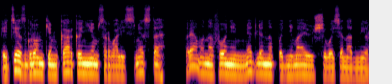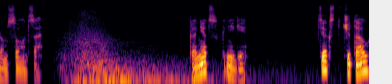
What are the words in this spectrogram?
И те с громким карканьем сорвались с места прямо на фоне медленно поднимающегося над миром солнца. Конец книги. Текст читал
